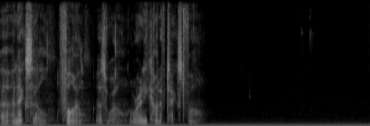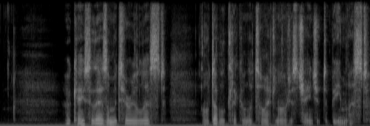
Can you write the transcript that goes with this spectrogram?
uh, an Excel file as well or any kind of text file okay so there's a material list I'll double click on the title and I'll just change it to beam list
